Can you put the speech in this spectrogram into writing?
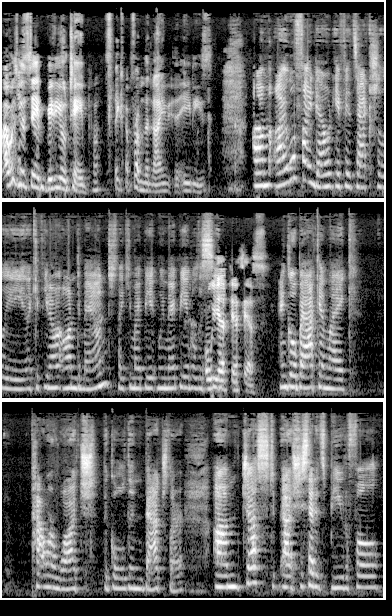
I was gonna say videotape, It's like from the 90s, 80s. Um, I will find out if it's actually like if you know on demand. Like you might be, we might be able to. Oh see yes, yes, yes. and go back and like power watch the Golden Bachelor. Um, just uh, she said it's beautiful.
